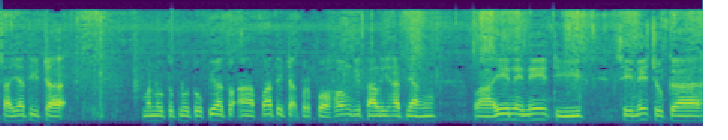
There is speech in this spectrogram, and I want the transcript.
Saya tidak menutup-nutupi atau apa tidak berbohong. Kita lihat yang lain ini di sini juga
